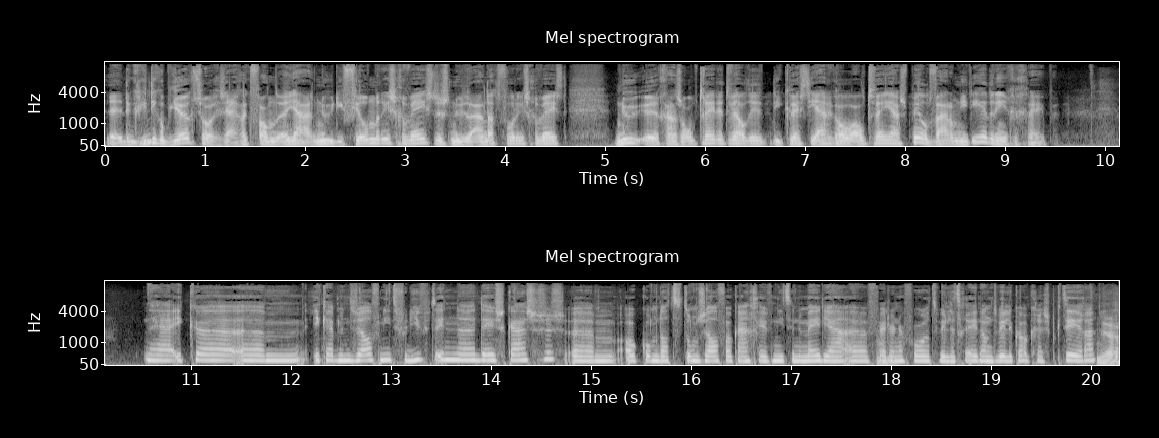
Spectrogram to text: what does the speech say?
De, de kritiek op jeugdzorg is eigenlijk van, eh, ja, nu die film er is geweest... dus nu er aandacht voor is geweest, nu gaan ze optreden... terwijl die, die kwestie eigenlijk al, al twee jaar speelt. Waarom niet eerder ingegrepen? Nou ja, ik, eh, ehm, ik heb mezelf niet verdiept in eh, deze casussen. Ehm, ook omdat Tom zelf ook aangeeft niet in de media eh, verder naar voren te willen treden. Dat wil ik ook respecteren. Ja.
